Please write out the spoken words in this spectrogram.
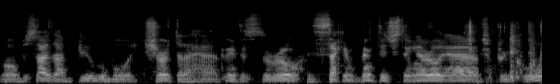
well, besides that Bugle Boy shirt that I have. I think this is the real the second vintage thing I really have, is pretty cool.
